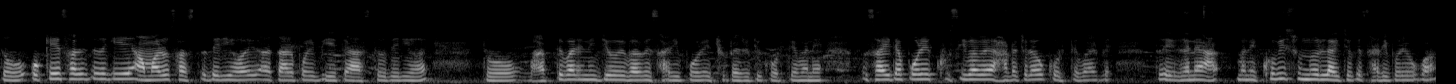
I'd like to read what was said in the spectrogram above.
তো ওকে সাজাতে গিয়ে আমারও সাজতে দেরি হয়, আর তারপরে বিয়েতে আসতেও দেরি হয়। তো ভাবতে পারিনি যে ও এভাবে শাড়ি পরে ছুটাছুটি করতে মানে ও শাড়িটা পরে খুশিভাবে হাঁটাচলাও করতে পারবে। তো এখানে মানে খুবই সুন্দর লাগছে ওকে শাড়ি পরে ও বা-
